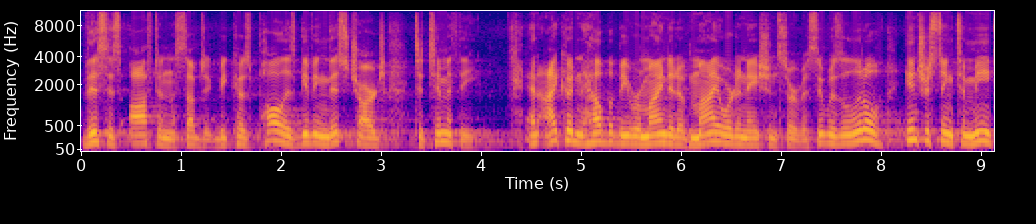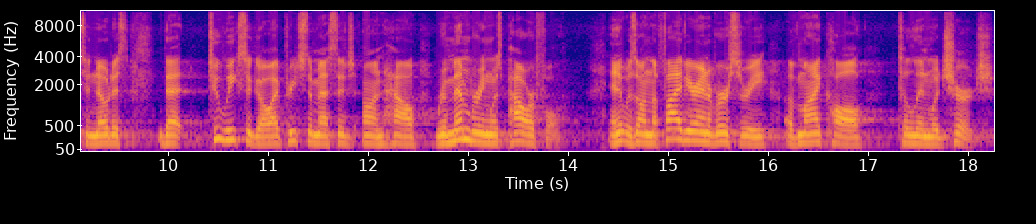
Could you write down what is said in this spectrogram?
this is often the subject because Paul is giving this charge to Timothy. And I couldn't help but be reminded of my ordination service. It was a little interesting to me to notice that two weeks ago I preached a message on how remembering was powerful. And it was on the five year anniversary of my call to Linwood Church.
